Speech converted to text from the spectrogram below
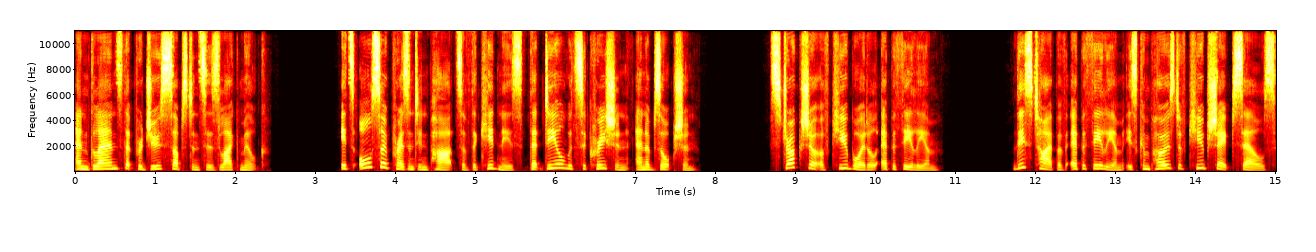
and glands that produce substances like milk. It's also present in parts of the kidneys that deal with secretion and absorption. Structure of cuboidal epithelium. This type of epithelium is composed of cube shaped cells,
